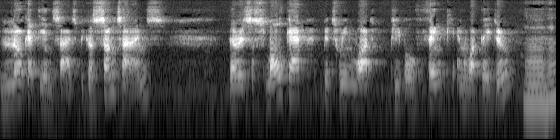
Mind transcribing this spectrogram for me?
look at the insights, because sometimes there is a small gap between what people think and what they do. Mm-hmm.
